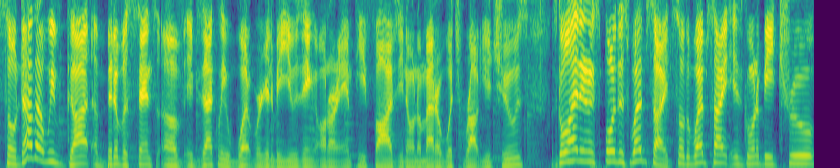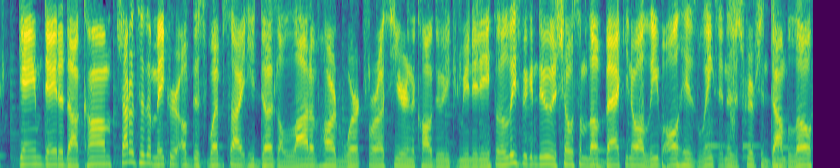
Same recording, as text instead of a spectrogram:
So now that we've got a bit of a sense of exactly what we're going to be using on our MP5s, you know, no matter which route you choose, let's go ahead and explore this website. So the website is going to be truegamedata.com. Shout out to the maker of this website. He does a lot of hard work for us here in the Call of Duty community. So the least we can do is show some love back. You know, I'll leave all his links in the description down below.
